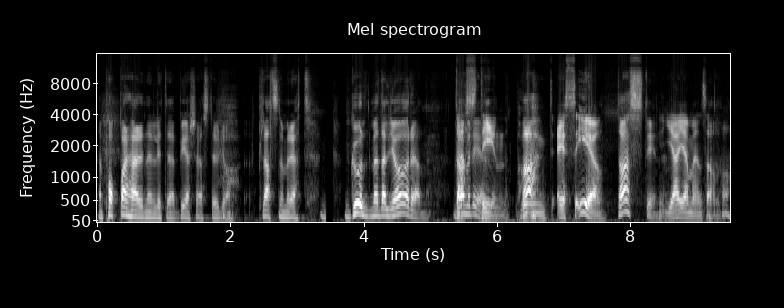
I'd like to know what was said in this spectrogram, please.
Den poppar här i den lite beiga studion. Plats nummer ett. Guldmedaljören. Det? Dustin.se Dustin. Jajamensan. Jaha.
